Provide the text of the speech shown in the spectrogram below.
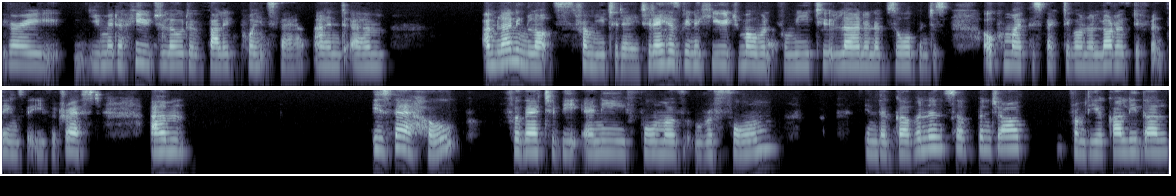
very, you made a huge load of valid points there. And um, I'm learning lots from you today. Today has been a huge moment for me to learn and absorb and just open my perspective on a lot of different things that you've addressed. Um, is there hope for there to be any form of reform in the governance of Punjab from the Akali Dal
